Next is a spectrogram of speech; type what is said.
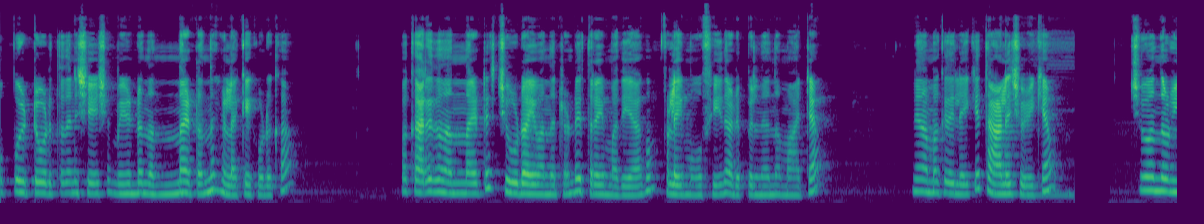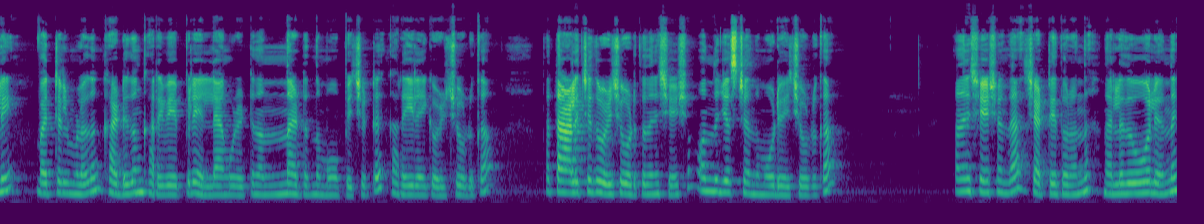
ഉപ്പ് ഇട്ട് കൊടുത്തതിന് ശേഷം വീണ്ടും നന്നായിട്ടൊന്ന് ഇളക്കി കൊടുക്കാം. അപ്പോൾ കറി നന്നായിട്ട് ചൂടായി വന്നിട്ടുണ്ട്. ഇത്രയും മതിയാകും. ഫ്ലെയിം ഓഫ് ചെയ്ത് അടുപ്പിൽ നിന്ന് മാറ്റാം. ഇനി നമുക്കിതിലേക്ക് താളിച്ചൊഴിക്കാം ചുവന്നുള്ളി വറ്റൽമുളകും കടുകും കറിവേപ്പിലും എല്ലാം കൂടി ഇട്ട് നന്നായിട്ടൊന്ന് മൂപ്പിച്ചിട്ട് കറിയിലേക്ക് ഒഴിച്ചു കൊടുക്കാം. അപ്പോൾ താളിച്ചത് ഒഴിച്ചു കൊടുത്തതിന് ശേഷം ഒന്ന് ജസ്റ്റ് ഒന്ന് മൂടി വെച്ച് കൊടുക്കാം. അതിനുശേഷം എന്താ ചട്ടി തുറന്ന് നല്ലതുപോലെ ഒന്ന്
